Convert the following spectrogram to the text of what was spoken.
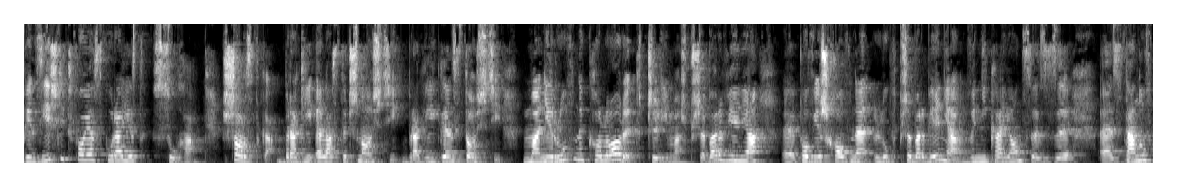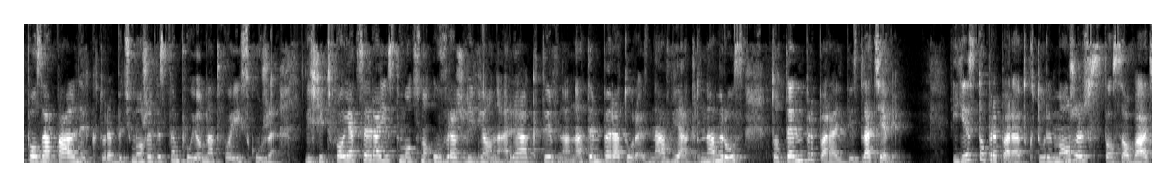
Więc jeśli Twoja skóra jest sucha, szorstka, brak jej elastyczności, brak jej gęstości, ma nierówny koloryt, czyli masz przebarwienia e, powierzchowne lub przebarwienia wynikające z e, stanów pozapalnych, które być może występują na Twojej skórze. Jeśli Twoja cera jest mocno uwrażliwiona, reaktywna na temperaturę, na wiatr, na mróz, to ten preparat jest dla Ciebie. I jest to preparat, który możesz stosować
